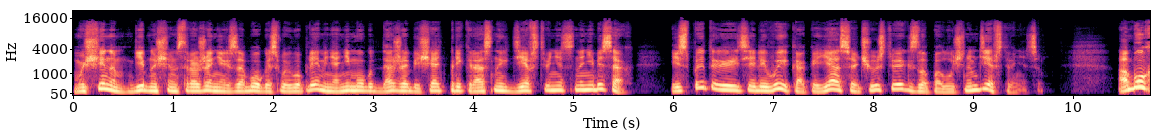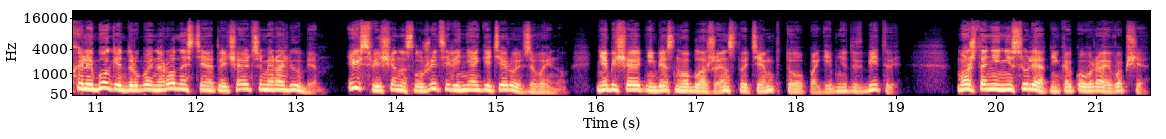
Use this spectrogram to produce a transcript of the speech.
Мужчинам, гибнущим в сражениях за бога своего племени, они могут даже обещать прекрасных девственниц на небесах. Испытываете ли вы, как и я, сочувствие к злополучным девственницам? А бог или боги другой народности отличаются миролюбием. Их священнослужители не агитируют за войну, не обещают небесного блаженства тем, кто погибнет в битве. Может, они не сулят никакого рая вообще.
